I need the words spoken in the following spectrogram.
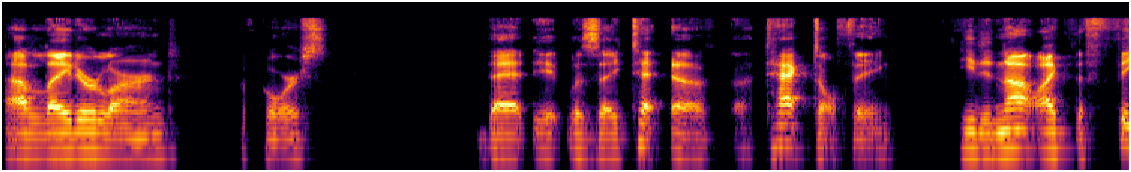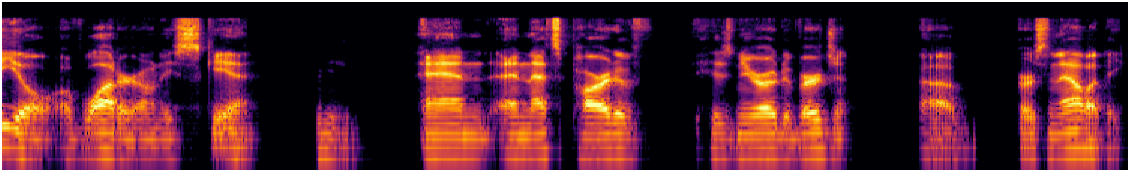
I later learned, of course, that it was a, ta- a, a tactile thing. He did not like the feel of water on his skin, Hmm. and and that's part of his neurodivergent uh, personality.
